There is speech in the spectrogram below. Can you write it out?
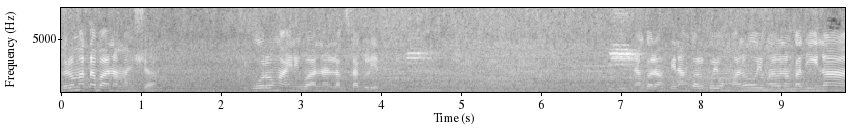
Pero mataba naman siya. Siguro nga iniwanan lang saglit. Tinanggal, tinanggal ko yung ano, yung ano ng kadina.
